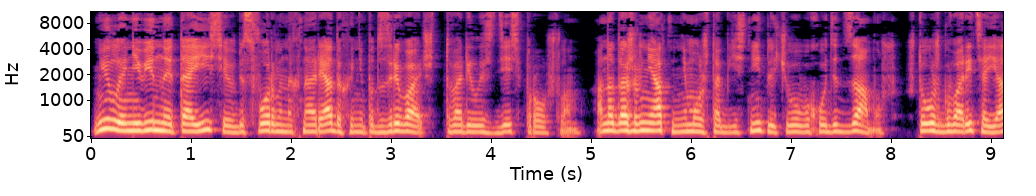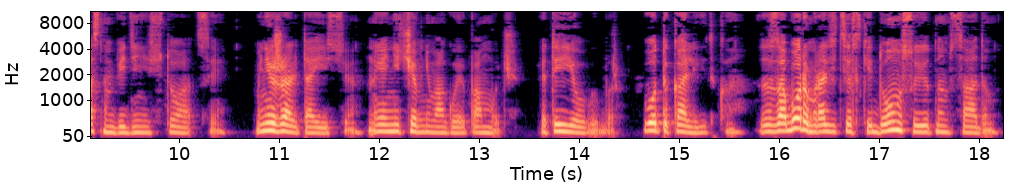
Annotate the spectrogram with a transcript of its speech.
Милая невинная Таисия в бесформенных нарядах и не подозревает, что творилось здесь в прошлом. Она даже внятно не может объяснить, для чего выходит замуж, что уж говорить о ясном видении ситуации. Мне жаль Таисию, но я ничем не могу ей помочь. Это ее выбор. Вот и калитка. За забором родительский дом с уютным садом.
